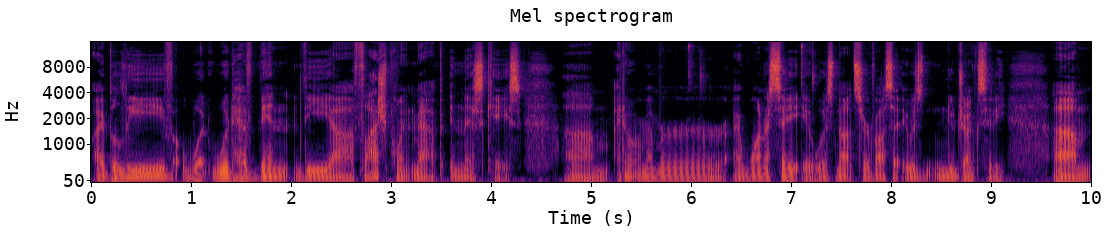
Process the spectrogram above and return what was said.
I believe, what would have been the uh, Flashpoint map in this case. Um, I don't remember. I want to say it was not Suravasa, it was New Junk City. Um,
